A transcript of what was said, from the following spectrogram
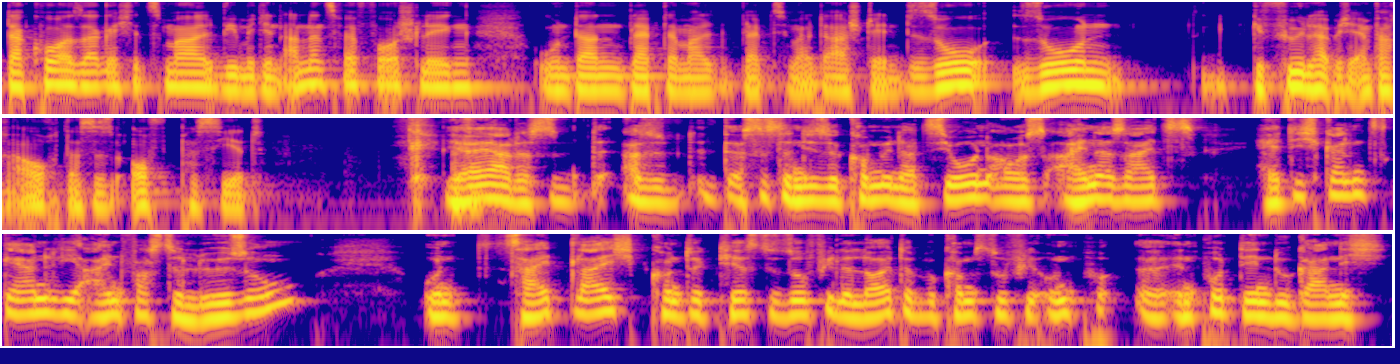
d'accord, sage ich jetzt mal, wie mit den anderen zwei Vorschlägen. Und dann bleibt, er mal, bleibt sie mal dastehen. So, so ein Gefühl habe ich einfach auch, dass es oft passiert. Also, ja, ja, das, also das ist dann diese Kombination aus einerseits hätte ich ganz gerne die einfachste Lösung und zeitgleich kontaktierst du so viele Leute, bekommst du viel Input, äh, Input, den du gar nicht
